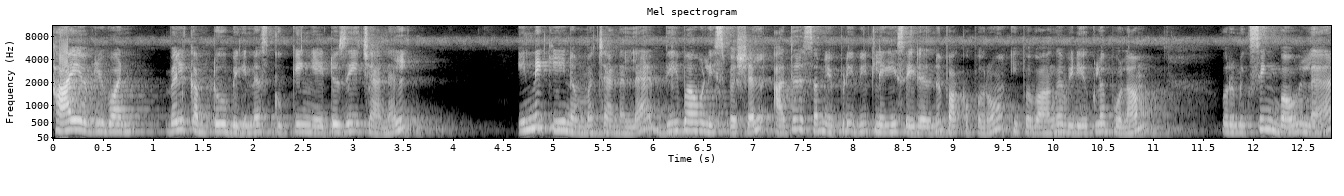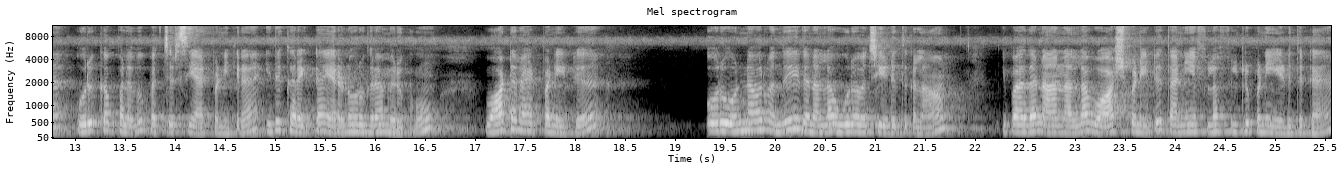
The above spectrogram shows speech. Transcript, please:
Hi everyone welcome to beginners cooking A to Z channel இன்றைக்கி நம்ம சேனலில் தீபாவளி ஸ்பெஷல் அதிரசம் எப்படி வீட்டிலேயே செய்கிறதுன்னு பார்க்க போகிறோம் இப்போ வாங்க வீடியோக்குள்ளே போகலாம் ஒரு மிக்சிங் பவுலில் ஒரு கப் அளவு பச்சரிசி ஆட் பண்ணிக்கிறேன். இது கரெக்டாக இரநூறு கிராம் இருக்கும். வாட்டர் ஆட் பண்ணிவிட்டு ஒரு ஒன் ஹவர் வந்து இதை நல்லா ஊற வச்சு எடுத்துக்கலாம். இப்போ அதை நான் நல்லா வாஷ் பண்ணிவிட்டு தண்ணியை ஃபுல்லாக ஃபில்ட்ரு பண்ணி எடுத்துட்டேன்.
